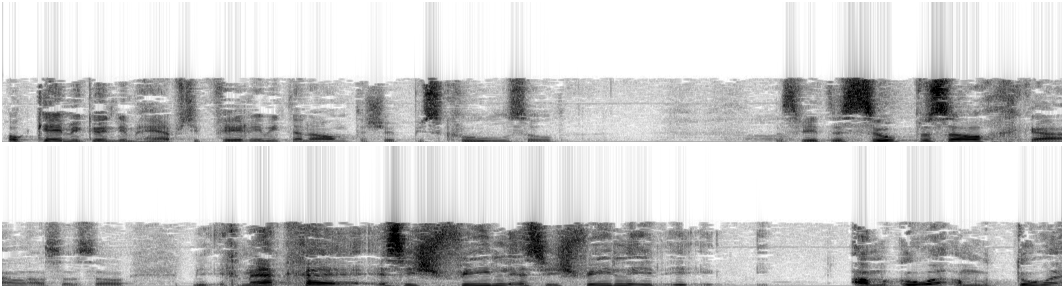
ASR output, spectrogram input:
Okay, wir gehen im Herbst in die Ferien miteinander, das ist etwas Cooles, oder? Das wird eine super Sache, gell? Also so, ich merke, es ist viel, es ist viel am, am Tun.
